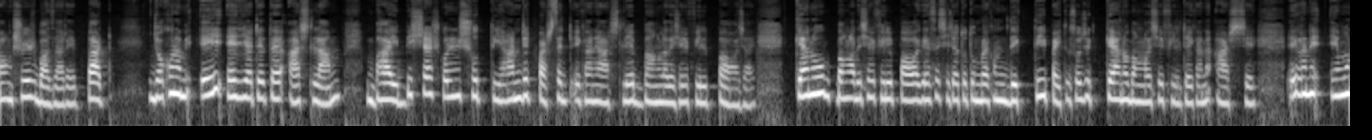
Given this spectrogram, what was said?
মাংসের বাজারে। বাট যখন আমি এই এরিয়াটাতে আসলাম, ভাই বিশ্বাস করেন সত্যি হান্ড্রেড পারসেন্ট এখানে আসলে বাংলাদেশের ফিল পাওয়া যায়। কেন বাংলাদেশের ফিল পাওয়া গেছে সেটা তো তোমরা এখন দেখতেই পাইতেছো যে কেন বাংলাদেশের ফিলটা এখানে আসছে। এখানে এমন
